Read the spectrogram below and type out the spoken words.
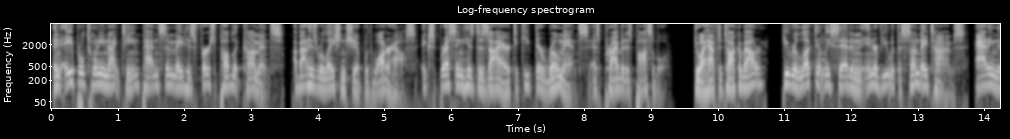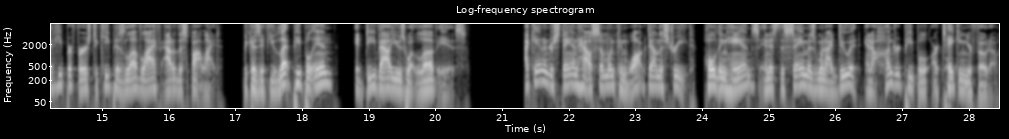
In April 2019, Pattinson made his first public comments about his relationship with Waterhouse, expressing his desire to keep their romance as private as possible. Do I have to talk about her? He reluctantly said in an interview with the Sunday Times, adding that he prefers to keep his love life out of the spotlight, because if you let people in, it devalues what love is. I can't understand how someone can walk down the street holding hands and it's the same as when I do it and a hundred people are taking your photo.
